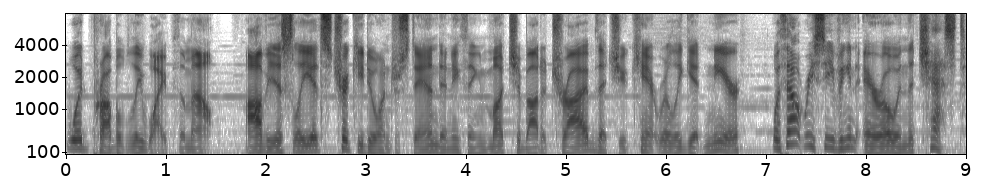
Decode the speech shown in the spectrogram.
would probably wipe them out. Obviously, it's tricky to understand anything much about a tribe that you can't really get near without receiving an arrow in the chest.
